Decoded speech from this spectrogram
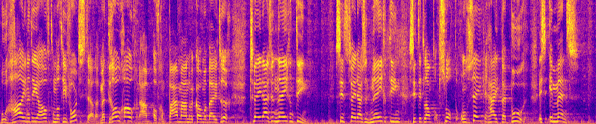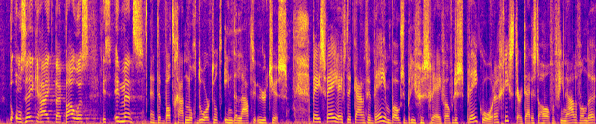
Hoe haal je het in je hoofd om dat hier voor te stellen? Met droge ogen. Nou, over een paar maanden we komen bij u terug. 2019. Sinds 2019 zit dit land op slot. De onzekerheid bij boeren is immens. De onzekerheid bij bouwers is immens. Het debat gaat nog door tot in de late uurtjes. PSV heeft de KNVB een boze brief geschreven over de spreekoren gisteren... tijdens de halve finale van de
